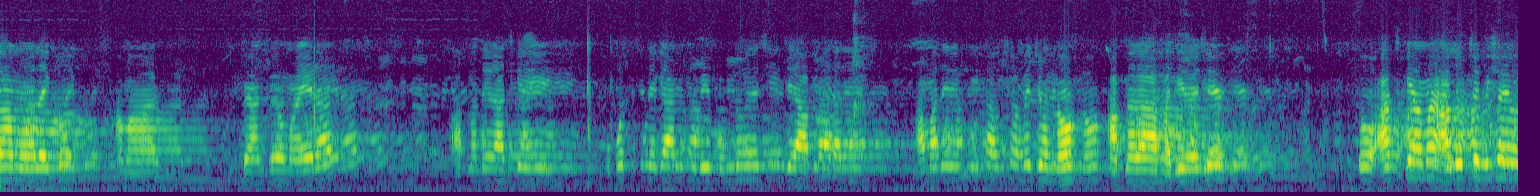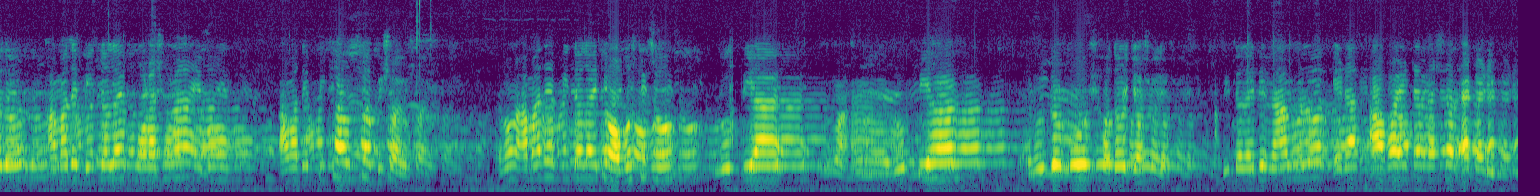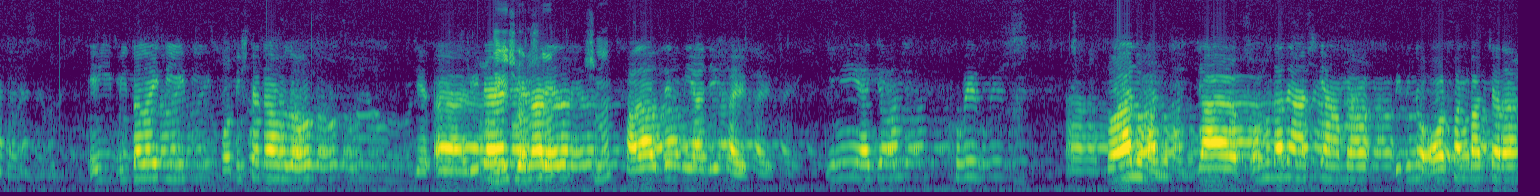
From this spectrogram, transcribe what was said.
আসসালামু আলাইকুম আমার প্রাণপ্রিয় মায়েরা। আপনাদের আজকে এই উপস্থিতি দেখে আমি খুবই মুগ্ধ হয়েছি যে আপনারা আমাদের পিঠা উৎসবের জন্য আপনারা হাজির হয়েছেন। তো আজকে আমার আলোচ্য বিষয় হলো আমাদের বিদ্যালয়ের পড়াশোনা এবং আমাদের পিঠা উৎসব বিষয় এবং আমাদের বিদ্যালয়টি অবস্থিত রূপদিয়া আহ, রুদ্রপুর সদর যশোরে। বিদ্যালয়টির নাম হলো এরাস আভা ইন্টারন্যাশনাল একাডেমি। এই বিদ্যালয়টি প্রতিষ্ঠাতা হলো রিটায়ার্ড জেনারেল সালাউদ্দিন মিয়াজি সাহেব। তিনি একজন খুবই দয়ালু মানুষ যার অনুদানে আজকে আমরা বিভিন্ন অরফান বাচ্চারা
